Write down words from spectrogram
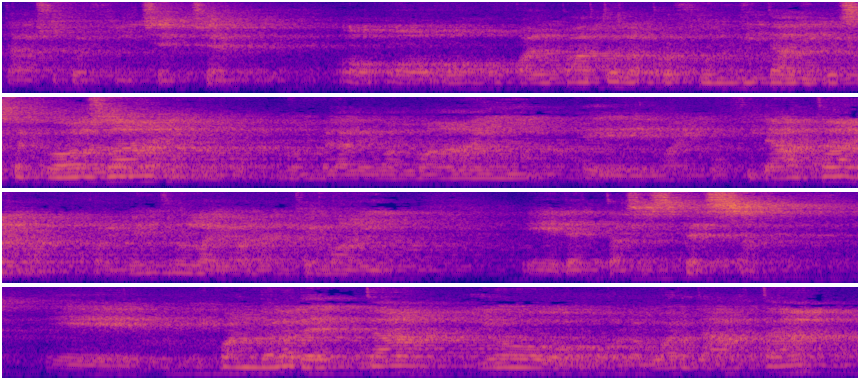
dalla superficie. Cioè, ho, ho, ho, palpato la profondità di questa cosa e non, non me l'aveva mai, eh, mai confidata e non, probabilmente non l'aveva neanche mai eh, detta a se stessa. E, e, quando l'ha detta io l'ho guardata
